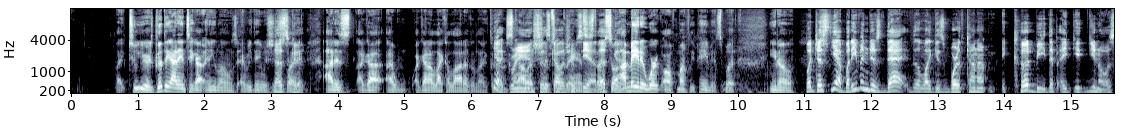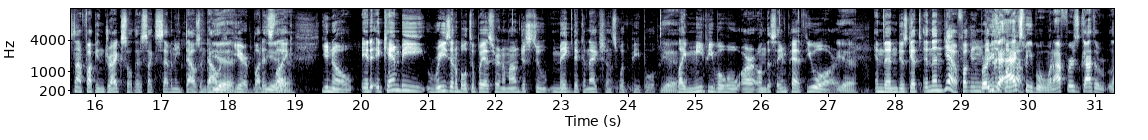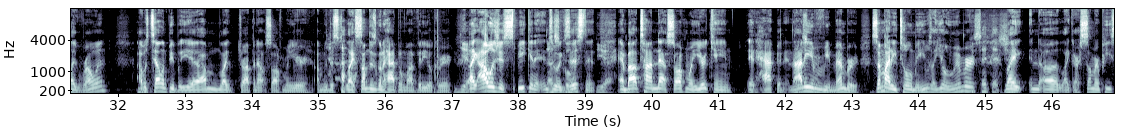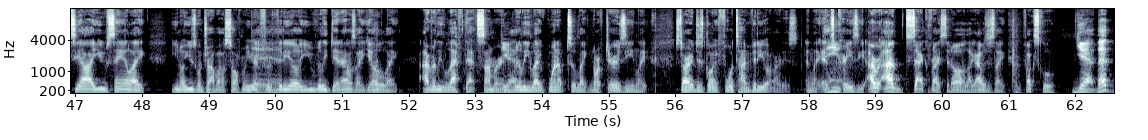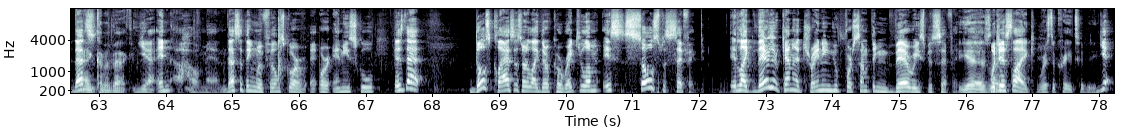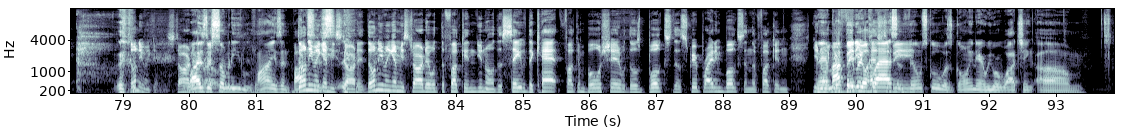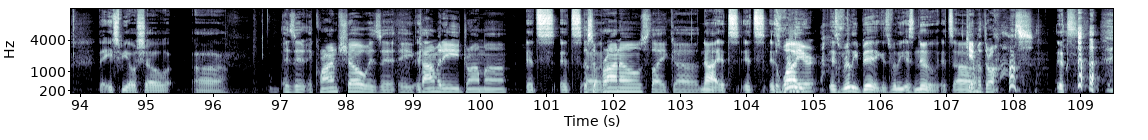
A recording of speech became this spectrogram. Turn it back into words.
like two years. Good thing I didn't take out any loans. Everything was just That's like good. I just I got I I got like a lot of like Yeah, uh, grants and scholarships, scholarships. grants Yeah, that's so good. I made it work off monthly payments. But you know, But just yeah, but even just that, the, like, is worth kind of. It could be that you know it's not fucking Drexel. There's like seventy thousand dollars Yeah. a year, but it's Yeah. like, you know, it it can be reasonable to pay a certain amount just to make the connections with people. Yeah. Like meet people who are on the same path you are. yeah. And then just get and then yeah, fucking. Bro, you can ask out. people. When I first got to like Rowan, I Mm. was telling people, yeah, I'm like dropping out sophomore year. I'm just like something's gonna happen with my video career. Yeah. Like I was just speaking it into That's cool. existence. Yeah. And about time that sophomore year came, it happened, and I didn't even remember. Somebody told me he was like, "Yo, remember You said that shit. like in uh like our summer PCI, you saying like." You know, you was gonna drop out sophomore year Yeah, for yeah. video. You really did. I was like, yo, like, I really left that summer and Yeah. really like went up to like North Jersey and like started just going full time video artist and like it's crazy. I I sacrificed it all. Like I was just like fuck school. Yeah, that I that's ain't coming back. Yeah, and oh man, that's the thing with film school or, or any school is that those classes are like their curriculum is so specific. It like they're kind of training you for something very specific. Yeah, it's which like, is like where's the creativity? yeah. Don't even get me started. Why is there so many lines and boxes? Don't even get me started. Don't even get me started with the fucking, you know, the save the cat fucking bullshit with those books, the script writing books, and the fucking, you Man, know, my video favorite class has to be. in film school was going there. We were watching um the HBO show. Uh, Is it a crime show? Is it a It- comedy drama? It's it's The uh, Sopranos, like uh, Nah, it's it's it's The really, Wire, It's really big. It's really it's new. It's uh Game of Thrones, it's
